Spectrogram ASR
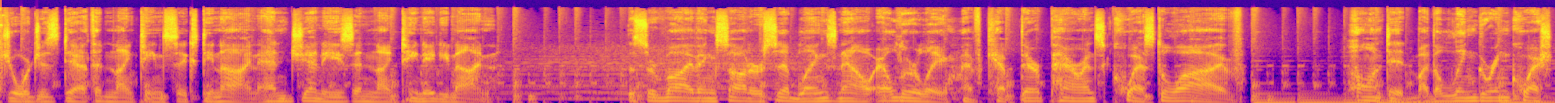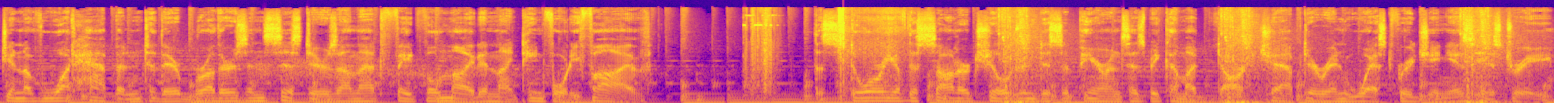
George's death in 1969 and Jennie's in 1989. The surviving Sodder siblings, now elderly, have kept their parents' quest alive. Haunted by the lingering question of what happened to their brothers and sisters on that fateful night in 1945. The story of the Sodder children disappearance has become a dark chapter in West Virginia's history.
